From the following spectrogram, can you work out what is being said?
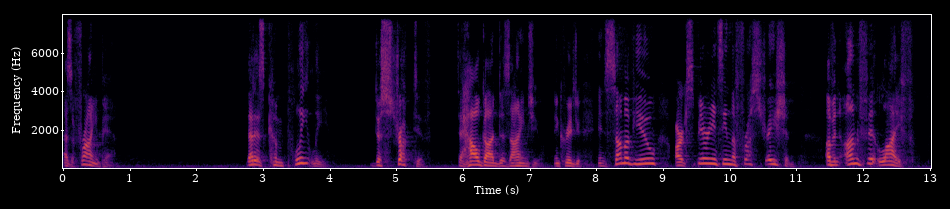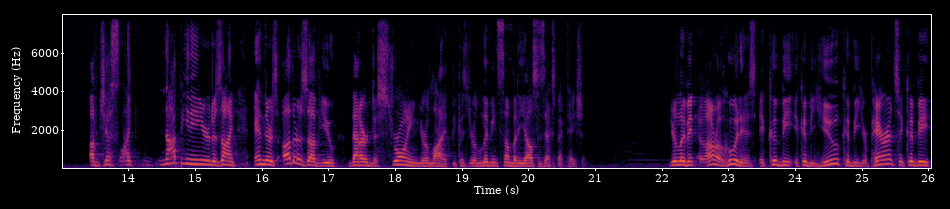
as a frying pan, that is completely destructive to how God designed you and created you. And some of you are experiencing the frustration of an unfit life of just like not being in your design. And there's others of you that are destroying your life because you're living somebody else's expectation. You're living, I don't know who it is. It could be, it could be you, it could be your parents, it could be,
